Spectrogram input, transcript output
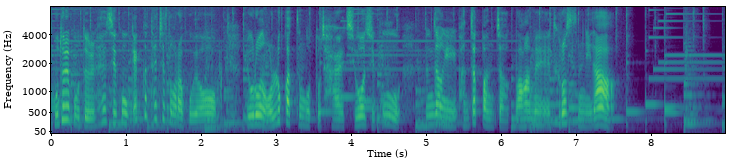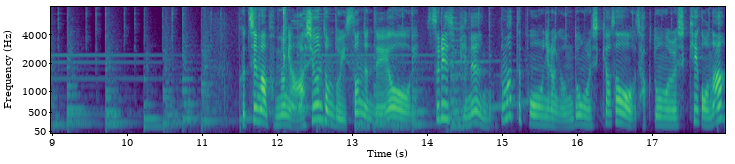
보들보들해지고 깨끗해지더라고요. 이런 얼룩 같은 것도 잘 지워지고 굉장히 반짝반짝 마음에 들었습니다. 그렇지만 분명히 아쉬운 점도 있었는데요. 3GP는 스마트폰이랑 연동을 시켜서 작동을 시키거나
